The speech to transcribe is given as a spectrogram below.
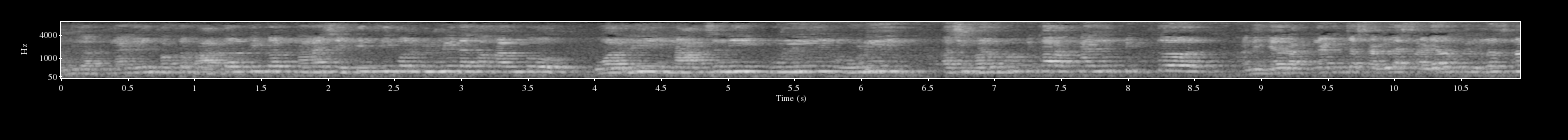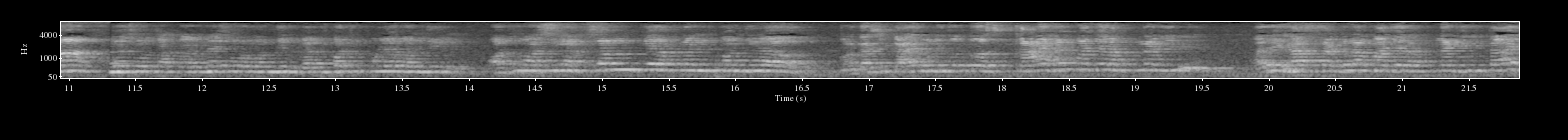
आणि रत्नागिरी फक्त भाकर पिकत नाही शेतीतली पण विविधता सांगतो. वरी नाचणी कुळी उडी अशी भरपूर पिका रत्नागिरीत पिकतात. आणि या रत्नागिरीच्या सगळ्या साड्यावर फिरलंच ना? कर्णेश्वरचा कर्णेश्वर मंदिर गणपतीपुळे मंदिर अजून अशी असंख्य रत्नागिरी मंदिर मगाशी काय म्हणत होतस? काय आहे माझ्या रत्नागिरी? अरे ह्या सगळ्या माझ्या रत्नागिरीत आहे.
